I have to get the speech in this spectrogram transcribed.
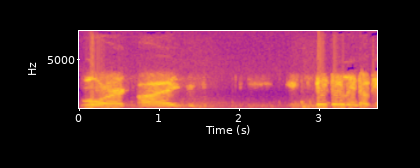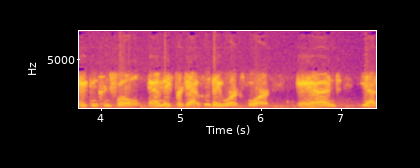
more. Uh, they, they end up taking control, and they forget who they work for. And yes,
